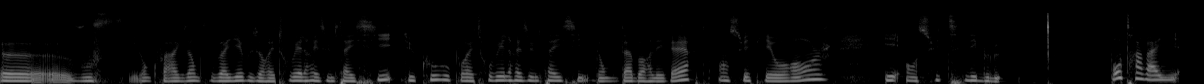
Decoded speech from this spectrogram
euh, vous, donc par exemple, vous voyez, vous aurez trouvé le résultat ici. Du coup, vous pourrez trouver le résultat ici. Donc d'abord les vertes, ensuite les oranges et ensuite les bleus. Bon travail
